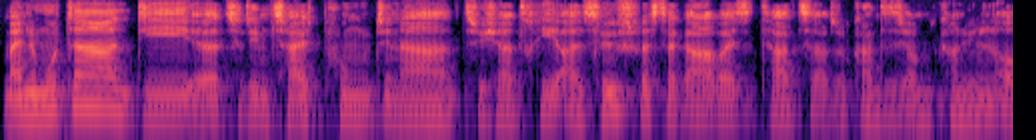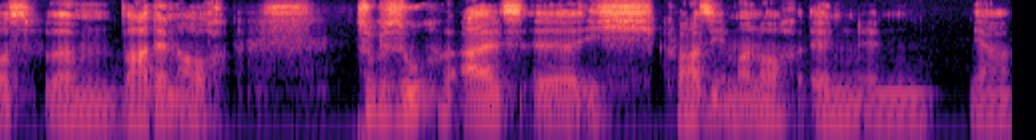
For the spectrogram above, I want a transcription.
Meine Mutter, die äh, zu dem Zeitpunkt in der Psychiatrie als Hilfsschwester gearbeitet hat, also kannte sich auch mit Kanülen aus, ähm, war dann auch zu Besuch, als äh, ich quasi immer noch in, in, ja,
